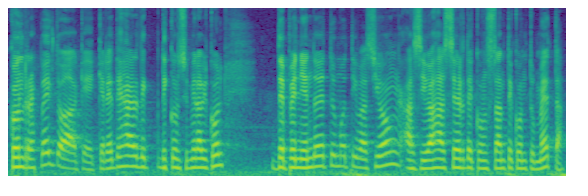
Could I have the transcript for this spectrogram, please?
con respecto a que querés dejar de, de consumir alcohol, dependiendo de tu motivación, así vas a ser de constante con tu meta.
